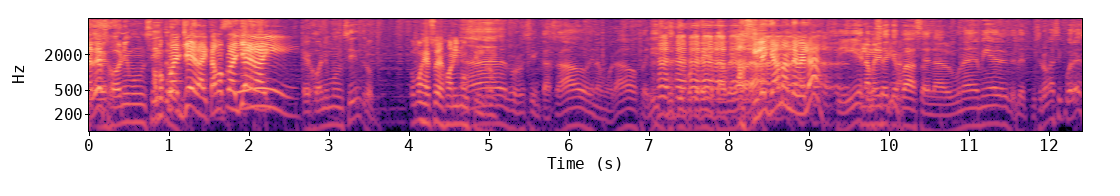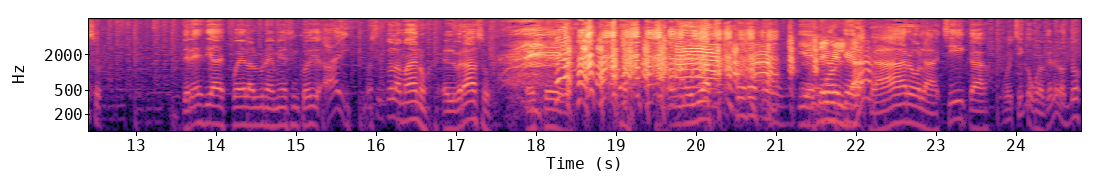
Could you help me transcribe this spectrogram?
¿sabes de el honeymoon Estamos con el syndrome. Jedi, estamos con el Sí. Jedi. El honeymoon syndrome. ¿Cómo es eso de honeymoon syndrome? Ah, los recién casados, enamorados, felices. el tiempo estar. Así le llaman de verdad. Sí, en la entonces, ¿qué pasa? En la luna de miel le pusieron así por eso. Tres días después de la luna de miel, cinco días, ¡ay! No siento la mano, el brazo. Este, y es ¿De porque verdad? la- claro, la chica, o el chico, cualquiera de los dos,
